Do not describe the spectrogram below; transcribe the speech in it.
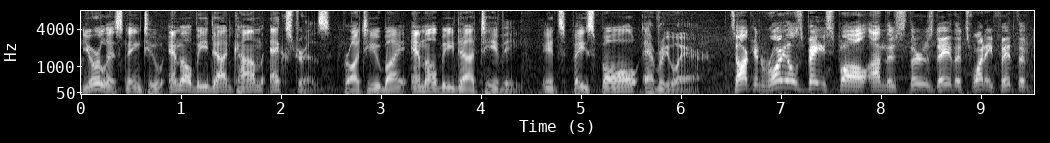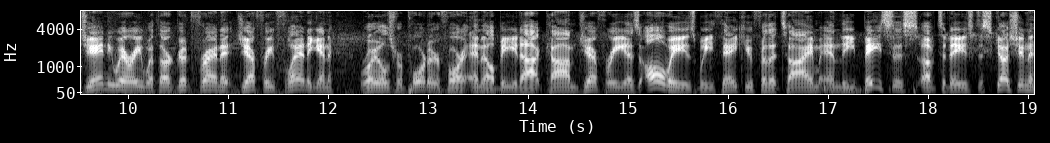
You're listening to MLB.com Extras, brought to you by MLB.tv. It's baseball everywhere. Talking Royals baseball on this Thursday, the 25th of January, with our good friend Jeffrey Flanagan, Royals reporter for MLB.com. Jeffrey, as always, we thank you for the time. And the basis of today's discussion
